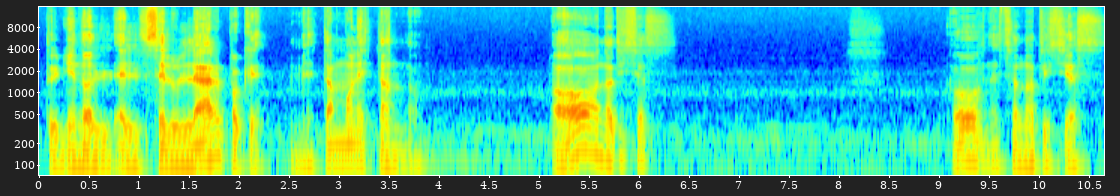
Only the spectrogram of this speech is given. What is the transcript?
Estoy viendo el, celular porque me están molestando. Oh, noticias. Oh, estas noticias.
